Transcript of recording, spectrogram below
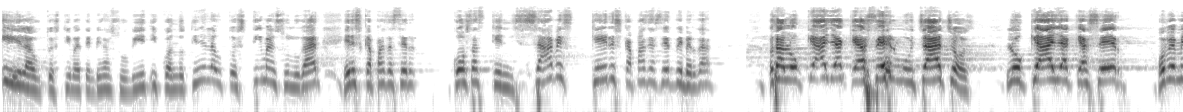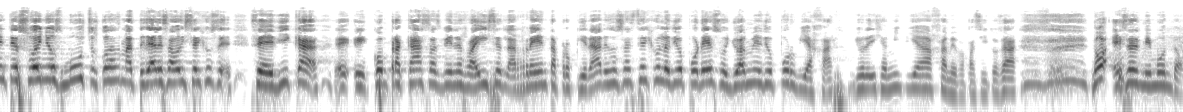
y la autoestima te empieza a subir y cuando tienes la autoestima en su lugar, eres capaz de hacer cosas que ni sabes que eres capaz de hacer de verdad. O sea, lo que haya que hacer, muchachos, lo que haya que hacer. Obviamente sueños muchos, cosas materiales. Ahora Sergio se, se dedica, eh, eh, compra casas, bienes raíces, la renta, propiedades. O sea, Sergio le dio por eso, yo a mí me dio por viajar. Yo le dije, a mí viájame, papacito. O sea, no, ese es mi mundo.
